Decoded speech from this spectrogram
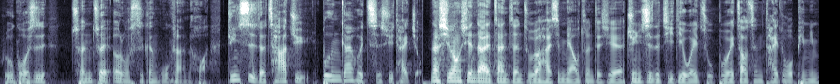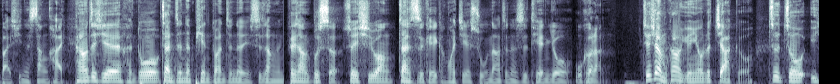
如果是纯粹俄罗斯跟乌克兰的话，军事的差距不应该会持续太久。那希望现在的战争主要还是瞄准这些军事的基地为主，不会造成太多平民百姓的伤害。看到这些很多战争的片段，真的也是让人非常的不舍。所以希望战事可以赶快结束。那真的是天佑乌克兰。接下来我们看到原油的价格，这周一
